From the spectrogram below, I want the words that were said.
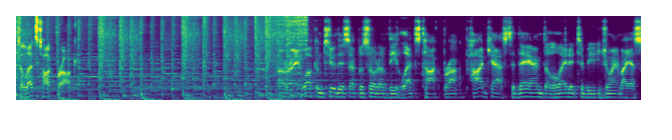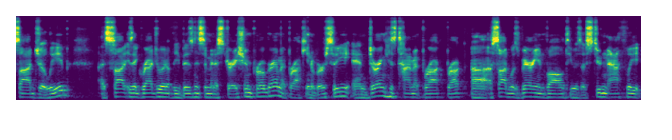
to Let's Talk Brock. All right, welcome to this episode of the Let's Talk Brock podcast. Today, I'm delighted to be joined by Asad Jalib. Asad is a graduate of the Business Administration program at Brock University, and during his time at Brock, Brock uh, Asad was very involved. He was a student athlete,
